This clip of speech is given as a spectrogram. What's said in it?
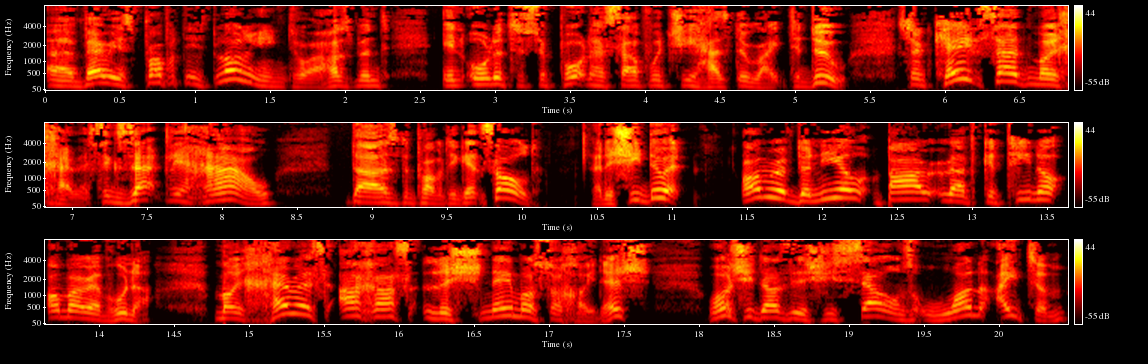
uh, various properties belonging to her husband in order to support herself, which she has the right to do. So Kate said Moicheres, exactly how does the property get sold? How does she do it? Omer of Daniel bar Rav Katina Omer Rav Huna. Moicheres achas l'shnei What she does is she sells one item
